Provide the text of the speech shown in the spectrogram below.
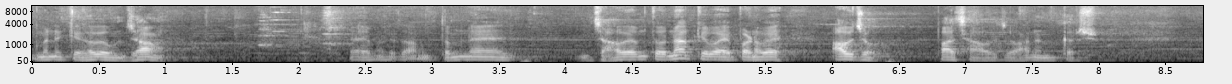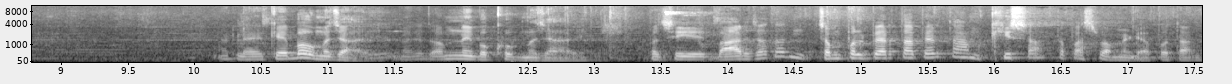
મને કે, હવે હું જાઉં. સાહેબ કીધું, આમ તમને જાઓ એમ તો ના કહેવાય, પણ હવે આવજો, પાછા આવજો, આનંદ કરશો. એટલે કે બહુ મજા આવી. મેં કીધું, અમને બહુ ખૂબ મજા આવી. પછી બહાર જતા ને ચંપલ પહેરતા પહેરતા આમ ખિસ્સા તપાસવા માંડ્યા પોતાનું.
